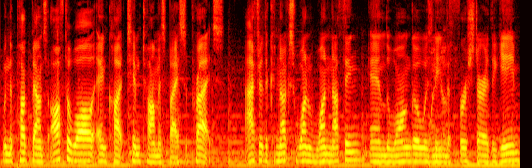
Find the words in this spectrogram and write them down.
when the puck bounced off the wall and caught Tim Thomas by surprise. After the Canucks won 1-0 and Luongo was named the first star of the game,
